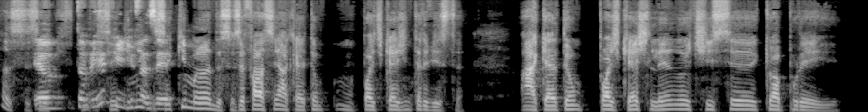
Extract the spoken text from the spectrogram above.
Nossa, eu tô bem afim de fazer. Você que manda. Se você fala assim, ah, quero ter um podcast de entrevista. Ah, quero ter um podcast lendo notícia que eu apurei.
